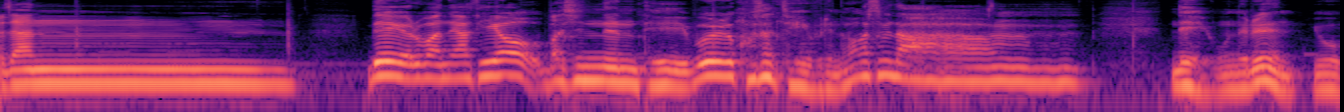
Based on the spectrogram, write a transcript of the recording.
짜잔. 네, 여러분 안녕하세요. 맛있는 테이블 고산 테이블이 나왔습니다. 음, 네, 오늘은 요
